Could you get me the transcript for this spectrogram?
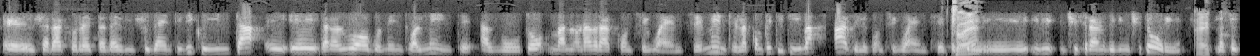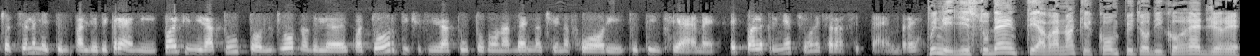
eh, sarà corretta dagli studenti di quinta e, e, darà luogo eventualmente al voto ma non avrà conseguenze, mentre la competitiva ha delle conseguenze cioè? perché ci saranno dei vincitori, ecco. l'associazione mette un paio dei premi, poi finirà tutto il giorno del 14, finirà tutto con una bella cena fuori, tutti insieme e poi la premiazione sarà a settembre. Quindi gli studenti avranno anche il compito di correggere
